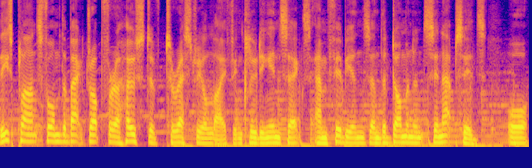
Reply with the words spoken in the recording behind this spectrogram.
These plants formed the backdrop for a host of terrestrial life, including insects, amphibians, and the dominant synapsids, or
